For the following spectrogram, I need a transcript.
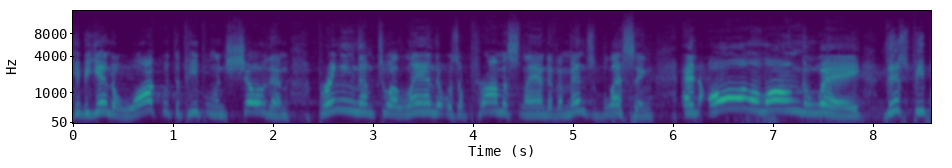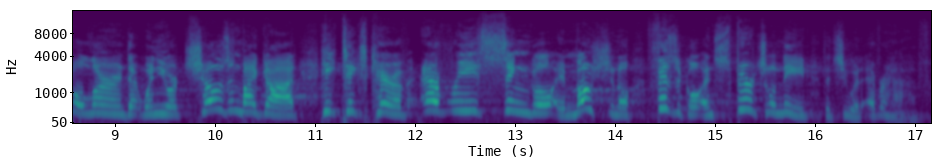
He began to walk with the people and show them, bringing them to a land that was a promised land of immense blessing. And and all along the way, this people learned that when you are chosen by God, He takes care of every single emotional, physical, and spiritual need that you would ever have.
